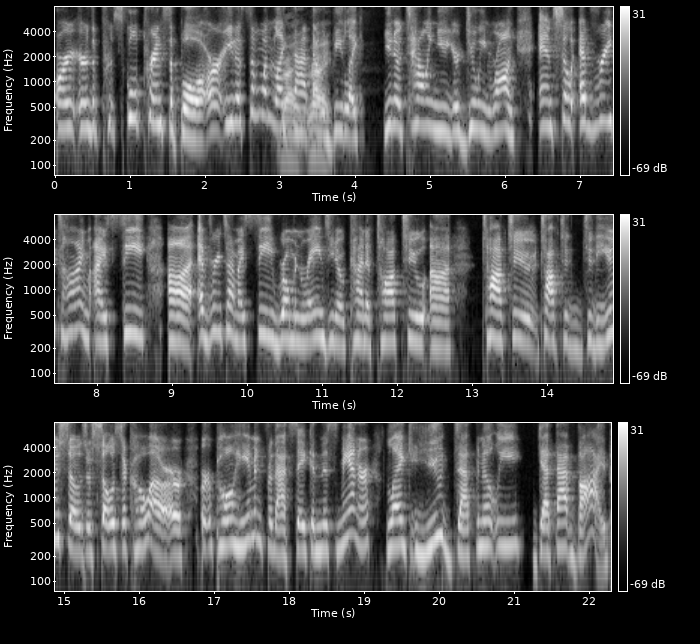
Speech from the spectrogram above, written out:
or or the pr- school principal or you know someone like right, that right. that would be like you know telling you you're doing wrong. And so every time i see uh every time i see roman reigns you know kind of talk to uh talk to talk to to the Usos or Solo Sikoa or or Paul Heyman for that sake in this manner, like you definitely get that vibe.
